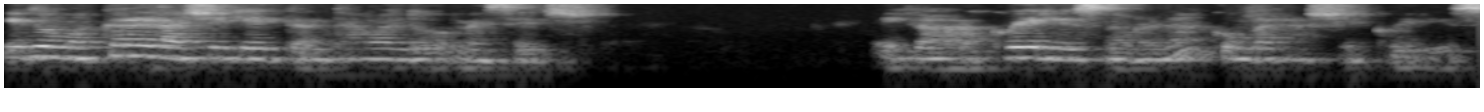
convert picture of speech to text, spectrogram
ಇದು ಮಕರ ರಾಶಿಗೆ ಇದ್ದಂತಹ ಒಂದು ಮೆಸೇಜ್ ಈಗ ಅಕ್ವೇರಿಯಸ್ ನೋಡೋಣ. ಕುಂಭರಾಶಿ ಅಕ್ವೇರಿಯಸ್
